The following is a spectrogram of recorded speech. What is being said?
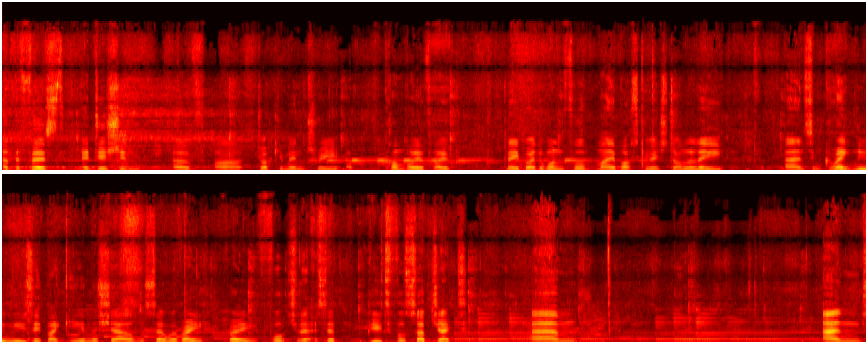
of the first edition of our documentary, A Convoy of Hope, made by the wonderful Maya Boskovich, Donna Lee, and some great new music by Guy and Michelle. So we're very, very fortunate. It's a beautiful subject. Um, and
